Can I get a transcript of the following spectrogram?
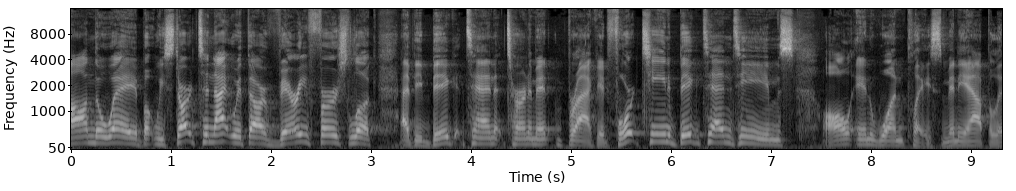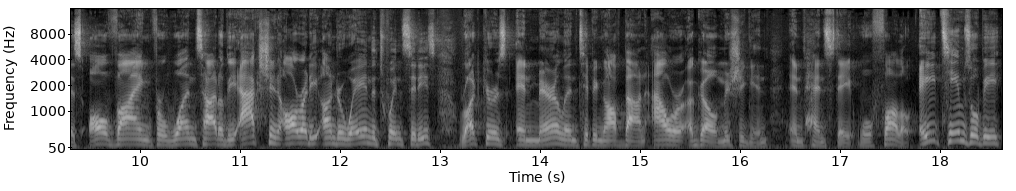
on the way, but we start tonight with our very first look at the Big Ten tournament bracket. 14 Big Ten teams all in one place. Minneapolis all vying for one title. The action already underway in the Twin Cities. Rutgers and Maryland tipping off about an hour ago. Michigan and Penn State will follow. Eight teams will be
